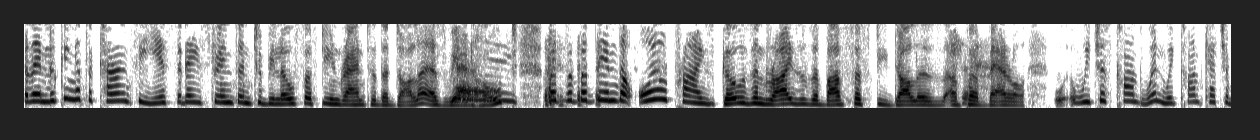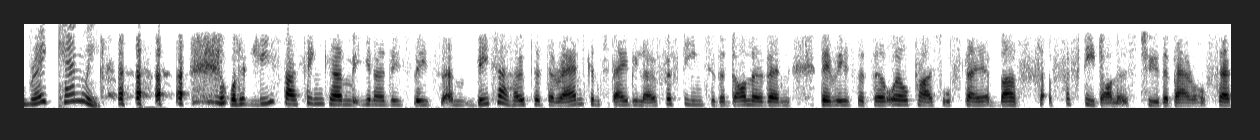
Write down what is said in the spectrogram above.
And then looking at the currency yesterday strengthened to below 15 rand to the dollar as we Yay. had hoped. But, but, but then the oil price goes and rises above $50 uh, per barrel. We just can't win. We can't catch a break, can we? well, at least I think, um, you know, there's, there's um, better hope that the rand can stay below 15 to the dollar than there is that the oil price will stay above $50 to the barrel. So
